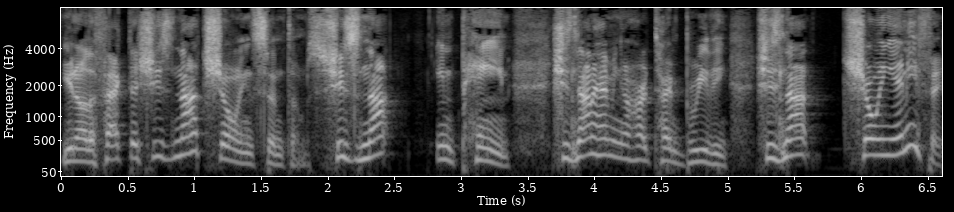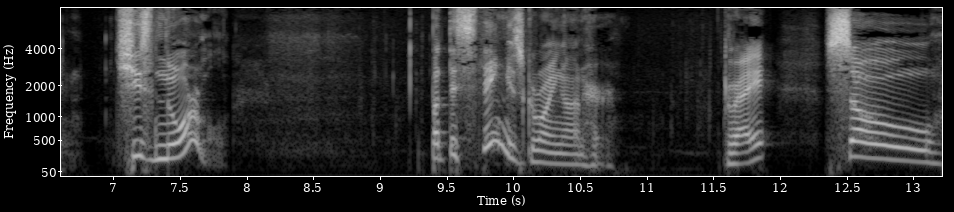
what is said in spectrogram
You know, the fact that she's not showing symptoms, she's not in pain, she's not having a hard time breathing, she's not showing anything. She's normal. But this thing is growing on her, right? So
